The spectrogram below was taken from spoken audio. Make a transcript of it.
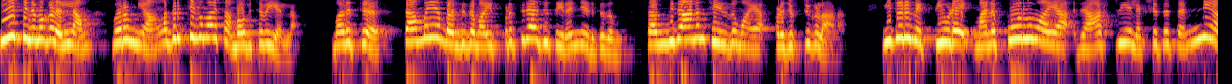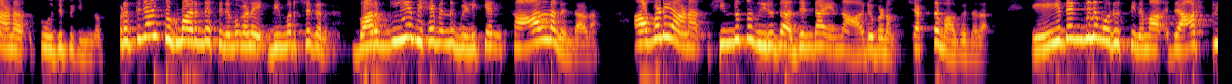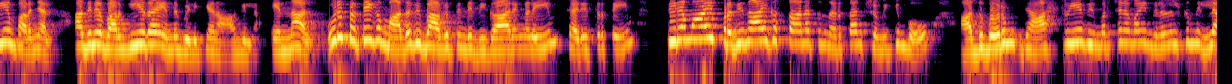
ഈ സിനിമകളെല്ലാം വെറും യാദൃച്ഛികമായി സംഭവിച്ചവയല്ല. മറിച്ച് സമയബന്ധിതമായി പൃഥ്വിരാജ് തിരഞ്ഞെടുത്തതും സംവിധാനം ചെയ്തതുമായ പ്രൊജക്ടുകളാണ്. ഇതൊരു വ്യക്തിയുടെ മനഃപൂർവമായ രാഷ്ട്രീയ ലക്ഷ്യത്തെ തന്നെയാണ് സൂചിപ്പിക്കുന്നത്. പൃഥ്വിരാജ് സുകുമാരന്റെ സിനിമകളെ വിമർശകർ വർഗീയ വിഷം എന്ന് വിളിക്കാൻ കാരണം എന്താണ്? അവിടെയാണ് ഹിന്ദുത്വ വിരുദ്ധ അജണ്ട എന്ന ആരോപണം ശക്തമാകുന്നത്. ഏതെങ്കിലും ഒരു സിനിമ രാഷ്ട്രീയം പറഞ്ഞാൽ അതിനെ വർഗീയത എന്ന് വിളിക്കാനാകില്ല എന്നാൽ ഒരു പ്രത്യേക മതവിഭാഗത്തിന്റെ വികാരങ്ങളെയും ചരിത്രത്തെയും സ്ഥിരമായി പ്രതിനായക സ്ഥാനത്ത് നിർത്താൻ ശ്രമിക്കുമ്പോൾ അത് വെറും രാഷ്ട്രീയ വിമർശനമായി നിലനിൽക്കുന്നില്ല.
